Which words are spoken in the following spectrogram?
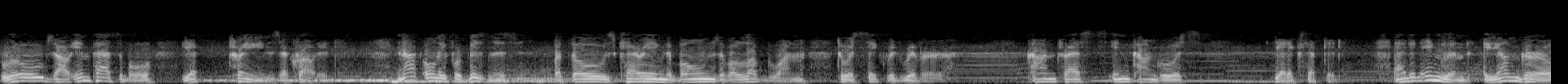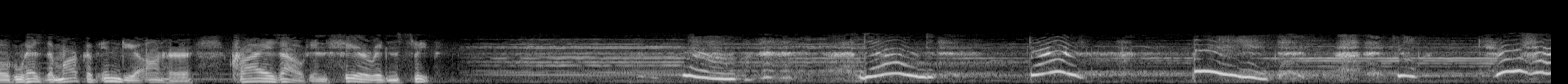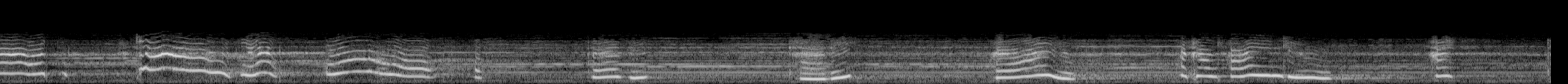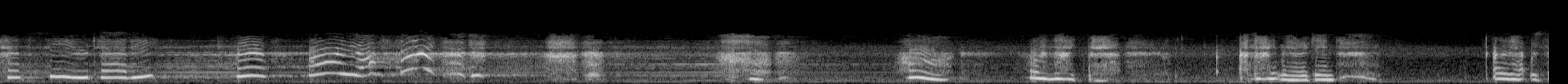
Roads are impassable, yet trains are crowded. Not only for business, but those carrying the bones of a loved one to a sacred river. Contrasts incongruous, yet accepted. And in England, a young girl who has the mark of India on her cries out in fear ridden sleep. No. Don't. Don't. Please. You can't. Don't. Oh. Daddy.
